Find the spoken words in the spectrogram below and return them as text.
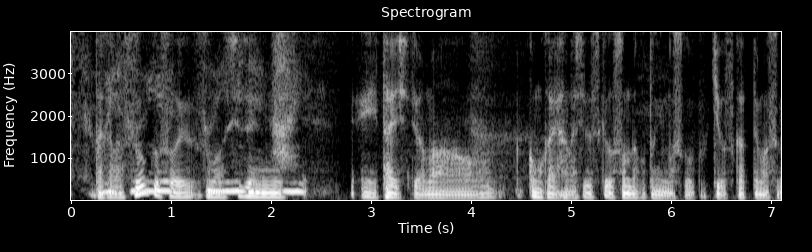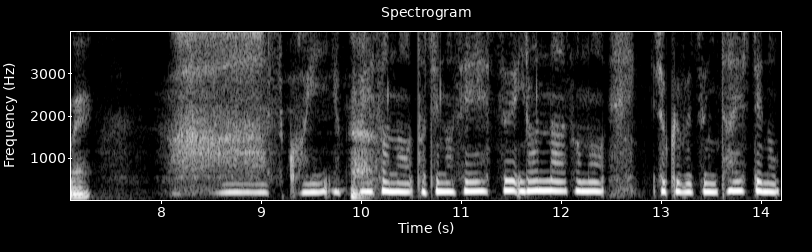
すだからすごくそういうその自然に対してはまあ細かい話ですけどそんなことにもすごく気を使ってますね。すごい。やっぱりその土地の性質いろんなその植物に対しての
